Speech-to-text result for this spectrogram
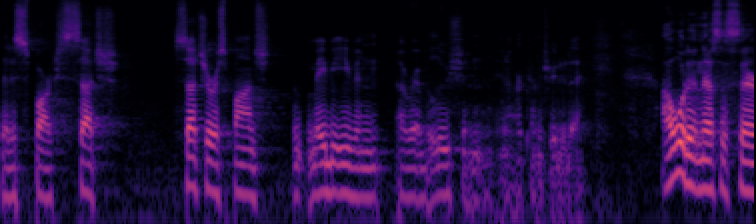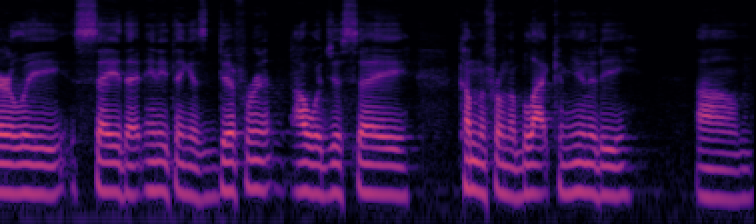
that has sparked such, such a response, maybe even a revolution in our country today? I wouldn't necessarily say that anything is different. I would just say, coming from the black community, um,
